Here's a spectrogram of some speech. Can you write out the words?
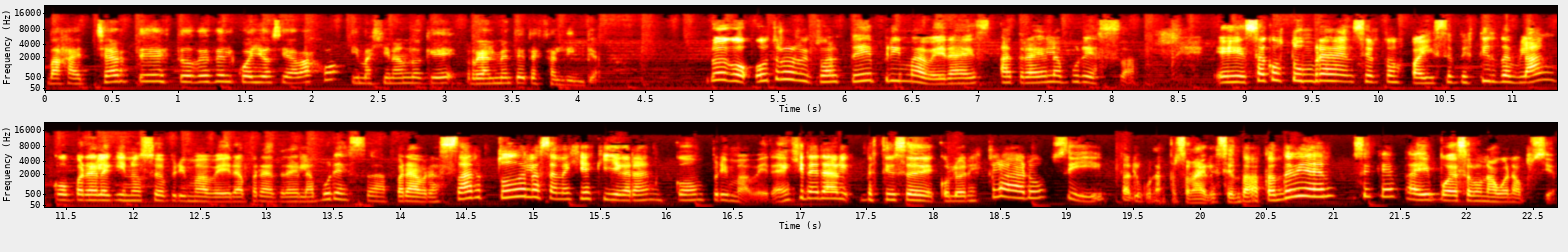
vas a echarte esto desde el cuello hacia abajo, imaginando que realmente te estás limpiando. Luego, otro ritual de primavera es atraer la pureza. Eh, se acostumbra en ciertos países vestir de blanco para el equinoccio de primavera, para atraer la pureza, para abrazar todas las energías que llegarán con primavera. En general, vestirse de colores claros, sí, para algunas personas les sienta bastante bien, así que ahí puede ser una buena opción.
